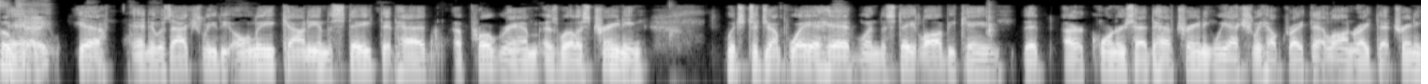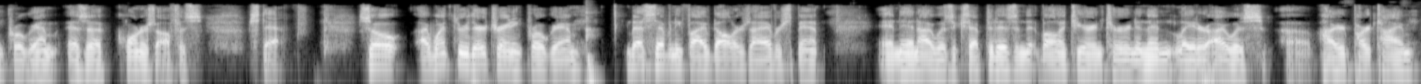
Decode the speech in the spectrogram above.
Okay. And, yeah. And it was actually the only county in the state that had a program as well as training which to jump way ahead when the state law became that our coroners had to have training, we actually helped write that law and write that training program as a coroner's office staff. So I went through their training program. Best $75 I ever spent. And then I was accepted as a volunteer intern. And then later I was uh, hired part time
